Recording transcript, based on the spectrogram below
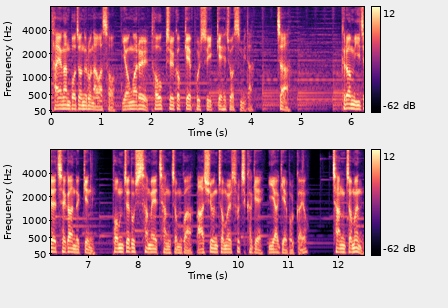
다양한 버전으로 나와서 영화를 더욱 즐겁게 볼 수 있게 해주었습니다. 자, 그럼 이제 제가 느낀 범죄도시 3의 장점과 아쉬운 점을 솔직하게 이야기해 볼까요? 장점은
